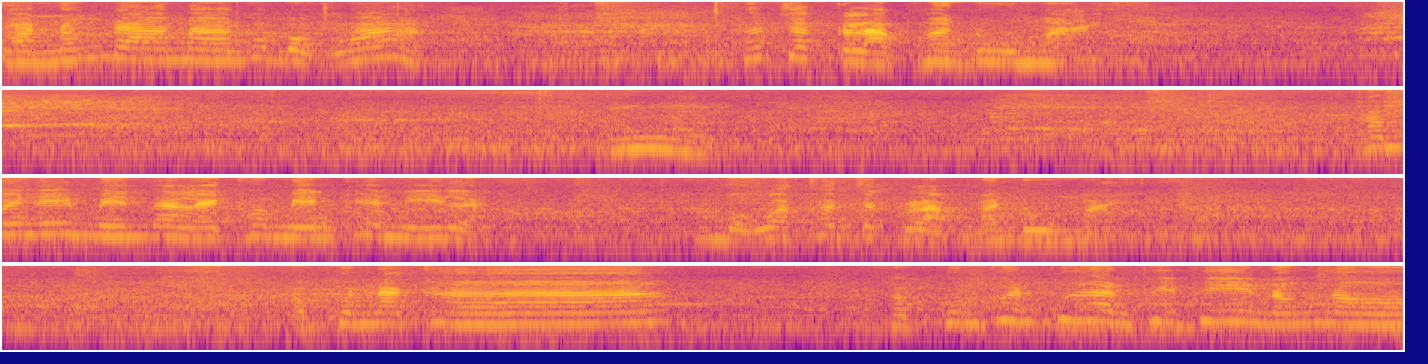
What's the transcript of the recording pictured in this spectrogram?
ก่อนน้องดามาเขาบอกว่าเขาจะกลับมาดูใหม่ อืมเขาไม่ได้เม้นอะไรเขาเม้นแค่นี้แหละ เขาบอกว่าเขาจะกลับมาดูใหม่ ขอบคุณนะคะ ขอบคุณเพื่อนๆ พี่ๆ น้อ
